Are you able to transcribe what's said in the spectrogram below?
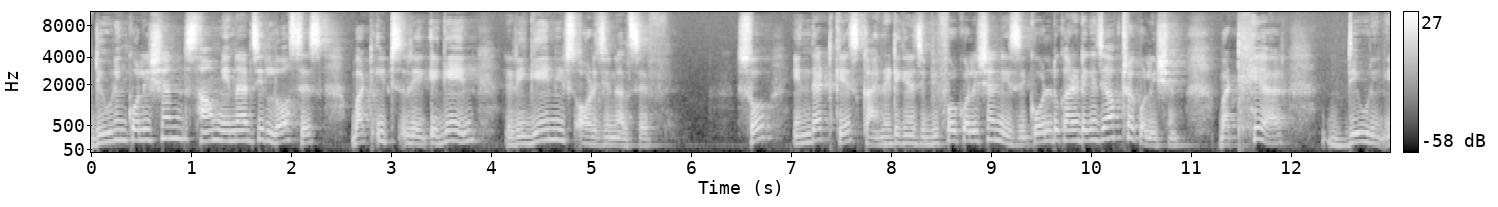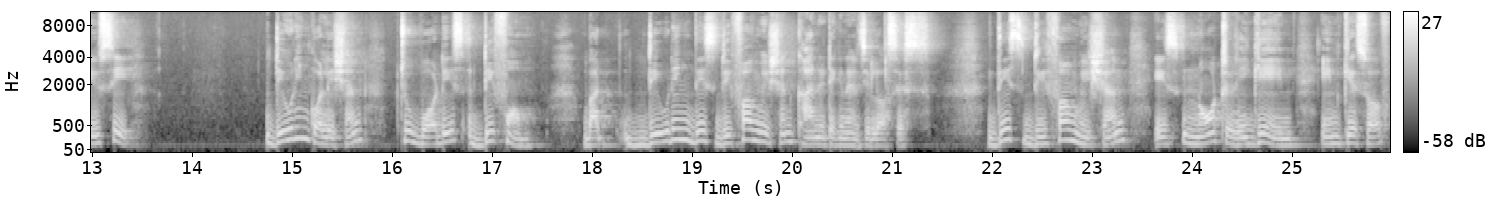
during collision some energy losses but it's re again regain its original shape so in that case kinetic energy before collision is equal to kinetic energy after collision. But here during you see during collision two bodies deform but during this deformation kinetic energy losses. This deformation is not regained in case of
